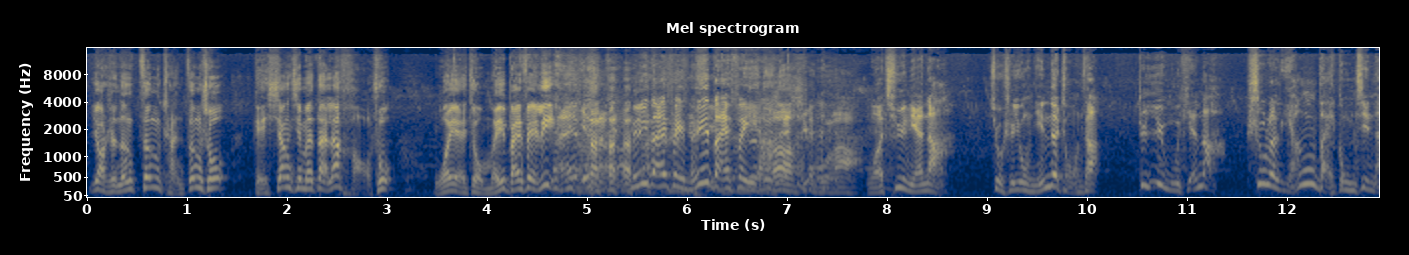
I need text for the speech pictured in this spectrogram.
要是能增产增收，给乡亲们带来好处，我也就没白费力。没白费，没白费呀！辛苦了。我去年呐，就是用您的种子，这一亩田呐，收了两百公斤呐！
